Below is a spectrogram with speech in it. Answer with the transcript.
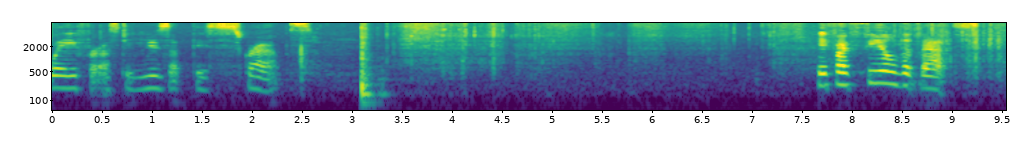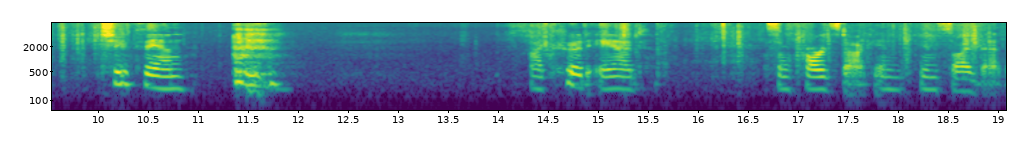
way for us to use up these scraps. If I feel that that's too thin, I could add some cardstock in, inside that,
